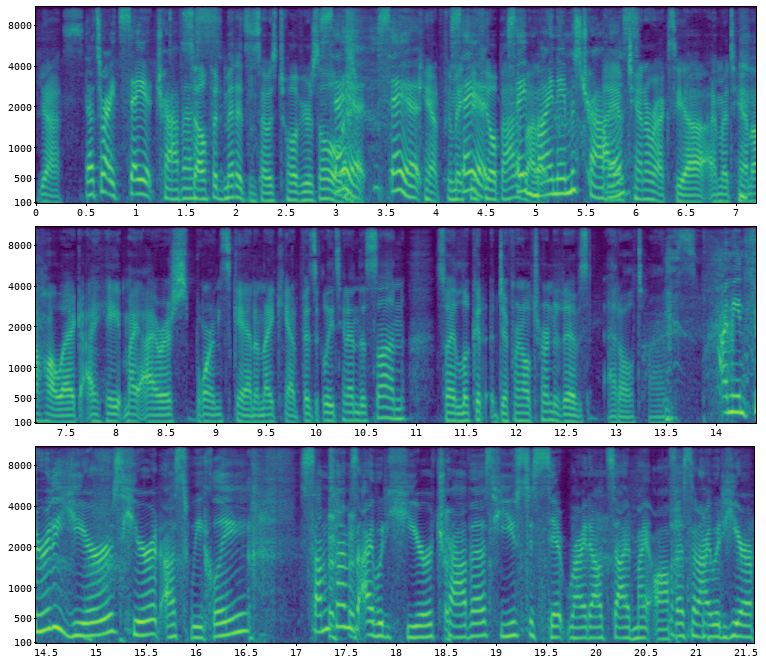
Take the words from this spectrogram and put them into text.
Yes. That's right. Say it, Travis. Self-admitted since I was 12 years old. Say it. Say it. Can't make Say me it. feel bad Say, about my name is Travis. I have tanorexia. I'm a tanaholic. I hate my Irish-born skin, and I can't physically tan in the sun, so I look at different alternatives at all times. I mean, through the years here at Us Weekly, sometimes I would hear Travis. He used to sit right outside my office, and I would hear.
